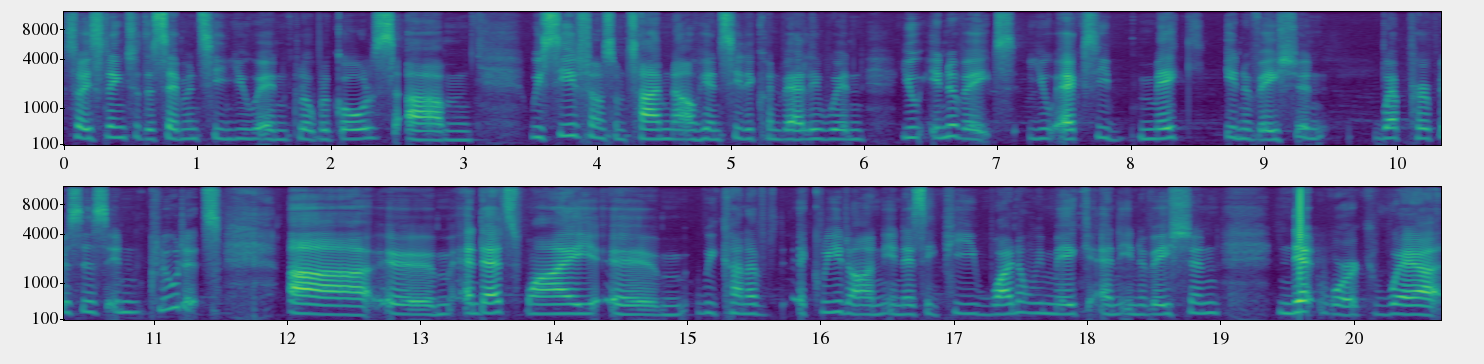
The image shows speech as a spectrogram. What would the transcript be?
So it's linked to the 17 UN global goals. Um, we see it from some time now here in Silicon Valley when you innovate, you actually make innovation where purpose is included. Uh, um, and that's why um, we kind of agreed on in SAP, why don't we make an innovation network where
